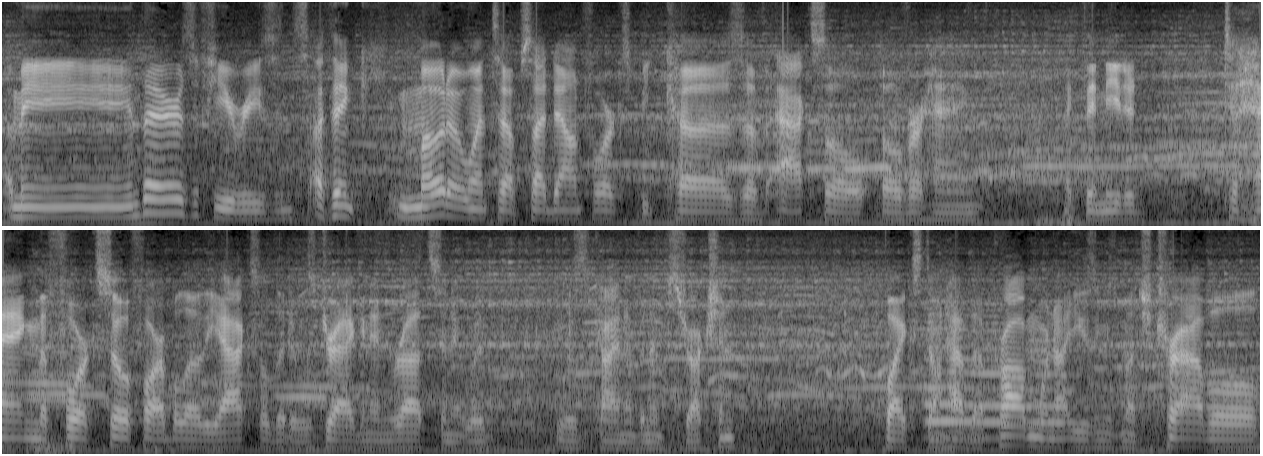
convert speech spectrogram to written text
I mean, there's a few reasons. I think Moto went to upside down forks because of axle overhang. Like they needed to hang the fork so far below the axle that it was dragging in ruts and it would was kind of an obstruction. Bikes don't have that problem. We're not using as much travel.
